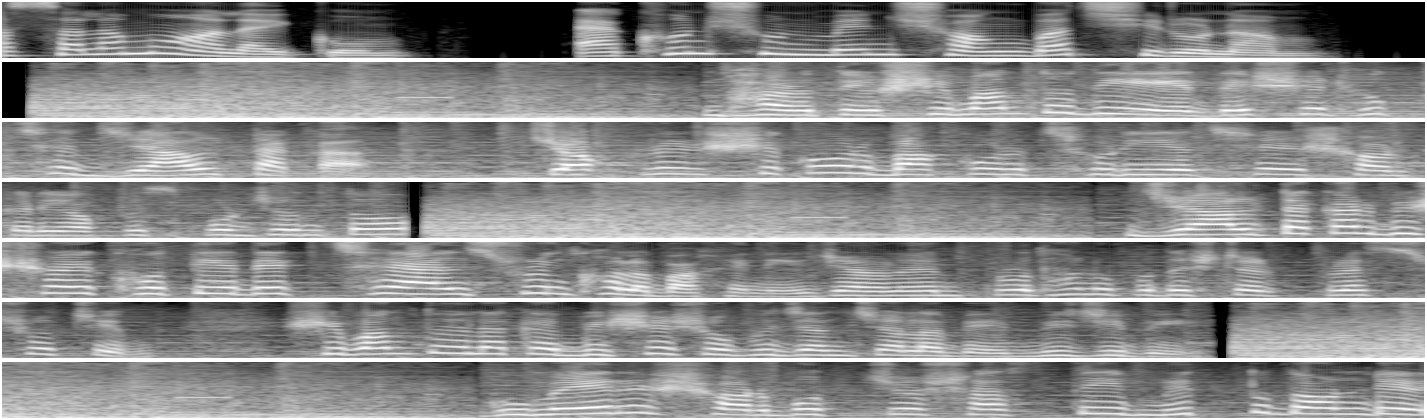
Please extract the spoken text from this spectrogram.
আসসালামু আলাইকুম। এখন শুনবেন সংবাদ শিরোনাম। ভারতীয় সীমান্ত দিয়ে দেশে ঢুকছে জাল টাকা। চক্রের শেকড় বাকড় ছড়িয়েছে সরকারি অফিস পর্যন্ত। জাল টাকার বিষয়ে খতিয়ে দেখছে আইন শৃঙ্খলা বাহিনী, জানালেন প্রধান উপদেষ্টার প্রেস সচিব। সীমান্ত এলাকায় বিশেষ অভিযান চালাবে বিজিবি। গুমের সর্বোচ্চ শাস্তি মৃত্যুদণ্ডের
